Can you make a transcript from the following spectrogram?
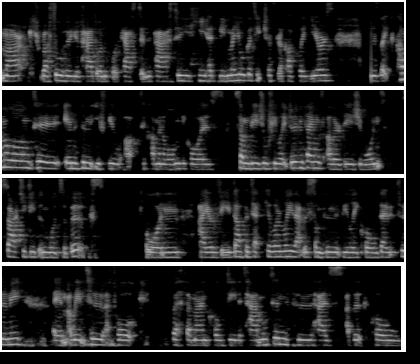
Mark Russell, who you've had on the podcast in the past. He, he had been my yoga teacher for a couple of years. He was like, come along to anything that you feel up to coming along because some days you'll feel like doing things, other days you won't. Started reading loads of books on Ayurveda, particularly. That was something that really called out to me. Um, I went to a talk with a man called David Hamilton, who has a book called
